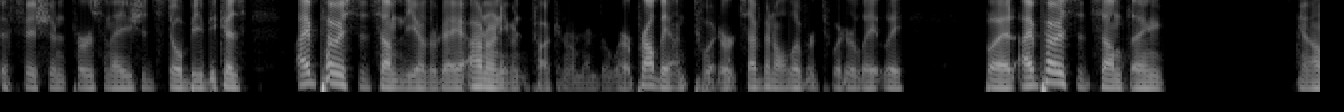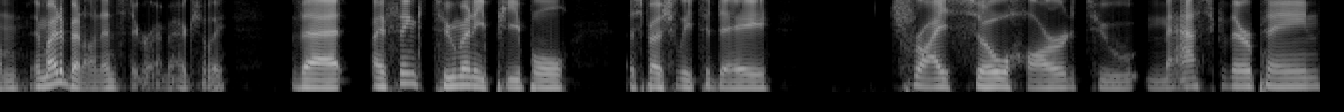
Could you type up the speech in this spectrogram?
efficient person that you should still be? Because I posted something the other day. I don't even fucking remember where. Probably on Twitter because I've been all over Twitter lately. But I posted something. Um, it might have been on Instagram actually. That I think too many people, especially today, try so hard to mask their pain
